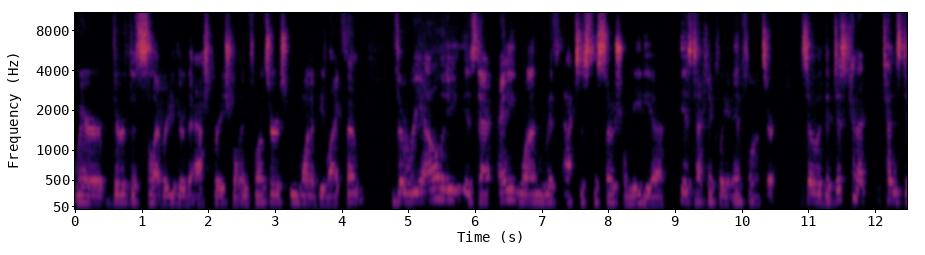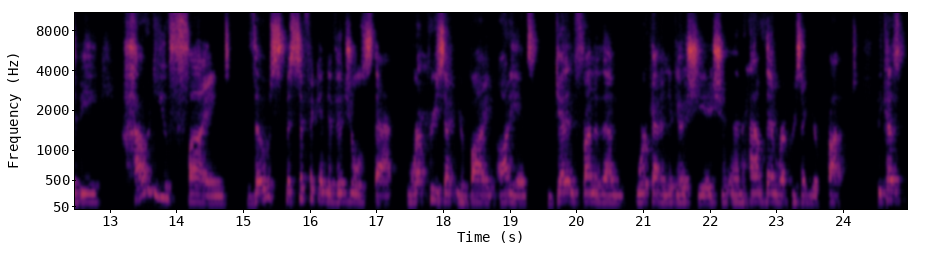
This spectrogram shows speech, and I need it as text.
where they're the celebrity, they're the aspirational influencers. We want to be like them. The reality is that anyone with access to social media is technically an influencer. So the disconnect tends to be how do you find those specific individuals that represent your buying audience, get in front of them, work out a negotiation, and have them represent your product? Because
